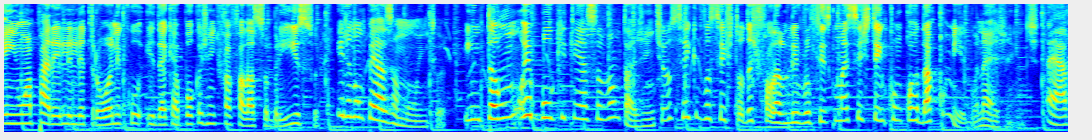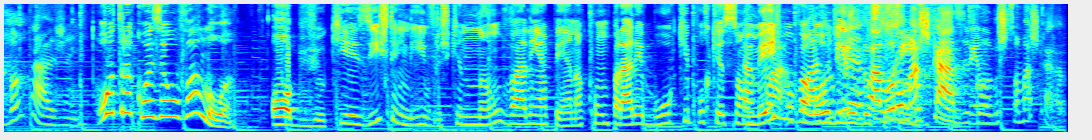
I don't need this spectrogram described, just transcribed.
em um aparelho eletrônico e daqui a pouco a gente vai falar sobre isso. Ele não pesa muito. Então o e-book tem essa vantagem. Eu sei que vocês todas falaram livro físico, mas vocês têm que concordar comigo, né, gente? É a vantagem. Outra coisa é o valor. Óbvio que existem livros que não valem a pena comprar e-book porque são Tá o mesmo valor de livro valor ou físico. mais caro. Tem alguns que são mais caros.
